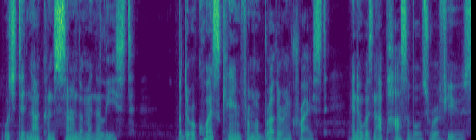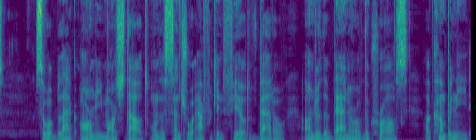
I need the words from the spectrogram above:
which did not concern them in the least. But the request came from a brother in Christ, and it was not possible to refuse. So a black army marched out on the Central African field of battle under the banner of the cross, accompanied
